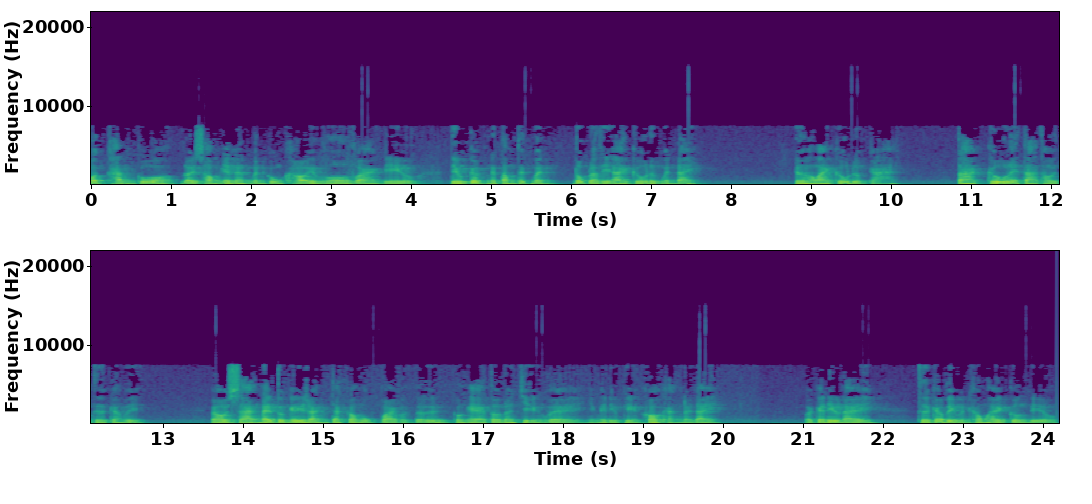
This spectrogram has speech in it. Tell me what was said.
bất hạnh của đời sống, cho nên mình cũng khởi vô vàng điều tiêu cực nơi tâm thức mình. Lúc đó thì ai cứu được mình đây? Thưa, không ai cứu được cả ta cứu lấy ta thôi thưa các vị và hồi sáng này tôi nghĩ rằng chắc có một vài Phật tử có nghe tôi nói chuyện về những cái điều kiện khó khăn nơi đây. Và cái điều này, thưa các vị mình không hề cường điệu.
